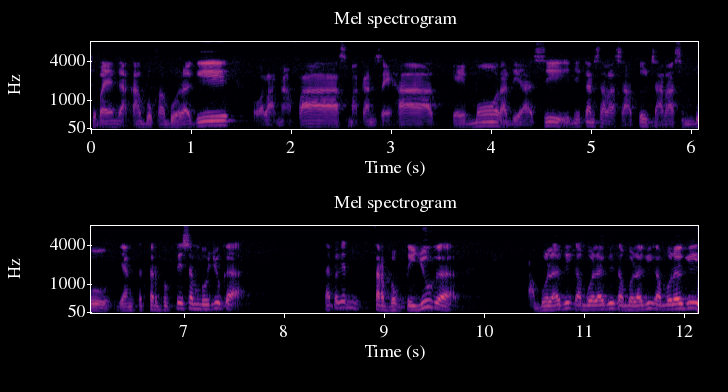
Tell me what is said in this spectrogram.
supaya nggak kambuh-kambuh lagi, olah nafas, makan sehat. Kemo radiasi, ini kan salah satu cara sembuh. Yang terbukti sembuh juga. Tapi kan terbukti juga. Kambuh lagi, kambuh lagi, kambuh lagi, kambuh lagi.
